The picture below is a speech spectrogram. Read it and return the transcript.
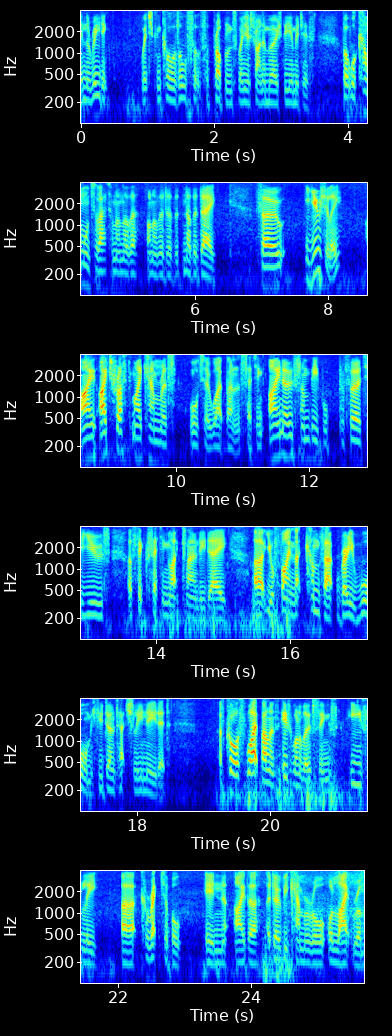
in the reading, which can cause all sorts of problems when you're trying to merge the images. But we'll come on to that on another, on another, another day. So usually, I, I trust my camera's auto white balance setting. I know some people prefer to use a fixed setting like Cloudy Day. Uh, you'll find that comes out very warm if you don't actually need it. Of course, white balance is one of those things easily uh, correctable in either Adobe Camera Raw or Lightroom.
